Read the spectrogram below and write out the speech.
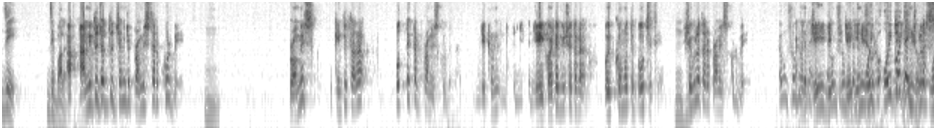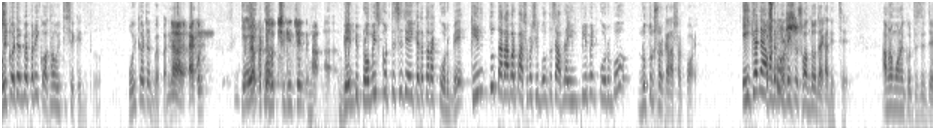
জি জি বলেন। আমি তো যতদূর জানি যে প্রমিস তারা করবে। প্রমিস কিন্তু তারা প্রত্যেকটা প্রমিস করবে না। যেখানে যেই কয়টা বিষয় তারা ঐক্যমতে পৌঁছেছে সেগুলো তারা প্রমিস করবে। এবং ওই- ওই যে কয়টার ব্যাপারেই কথা হইতেছে কিন্তু। ওই কয়টার ব্যাপারে? না এখন হচ্ছে যে বিএনপি প্রমিস করতেছে যে এই কাটা তারা করবে কিন্তু তারা আবার পাশাপাশি বলতেছে আমরা ইমপ্লিমেন্ট করব নতুন সরকার আসার পরে। এইখানে আমাদের মধ্যে একটু সন্দেহ দেখা দিচ্ছে। আমরা মনে করতেছি যে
